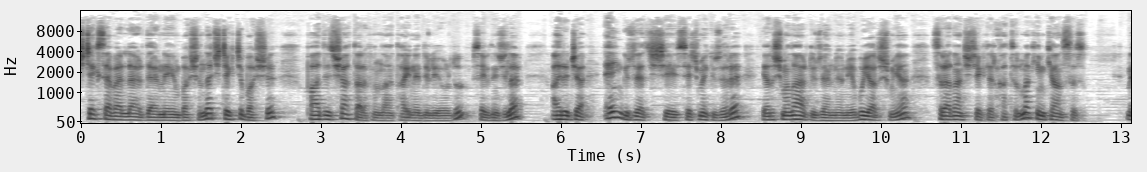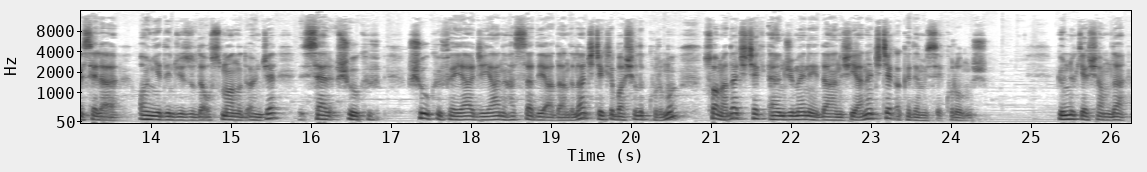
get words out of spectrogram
Çiçek Severler Derneği'nin başında çiçekçi başı padişah tarafından tayin ediliyordu sevgiliciler. Ayrıca en güzel çiçeği seçmek üzere yarışmalar düzenleniyor. Bu yarışmaya sıradan çiçekler katılmak imkansız. Mesela 17. yüzyılda Osmanlı'da önce Ser Şuküf, Şuküfeya Cihan Hassa diye adlandırılan Çiçekçi Başılık Kurumu sonra da Çiçek Encümeni Danışı yani Çiçek Akademisi kurulmuş. Günlük yaşamda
